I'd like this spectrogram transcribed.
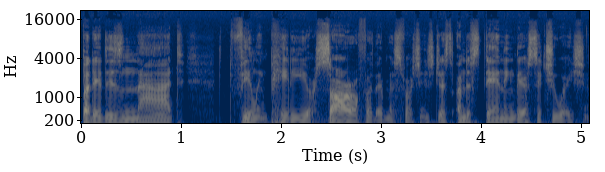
but it is not feeling pity or sorrow for their misfortune. It's just understanding their situation.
